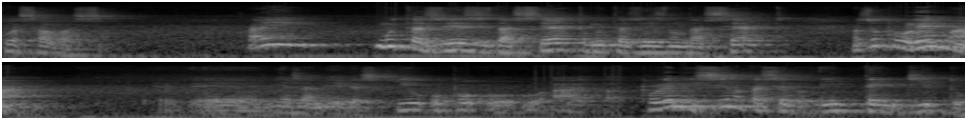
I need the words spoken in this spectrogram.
tua salvação. Aí muitas vezes dá certo, muitas vezes não dá certo, mas o problema é, minhas amigas, que o, o, a, o problema em si não está sendo entendido.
